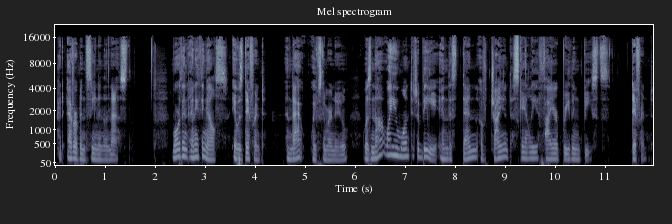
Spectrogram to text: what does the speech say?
had ever been seen in the nest. More than anything else, it was different and that, Waveskimmer knew, was not what you wanted to be in this den of giant, scaly, fire breathing beasts. Different.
